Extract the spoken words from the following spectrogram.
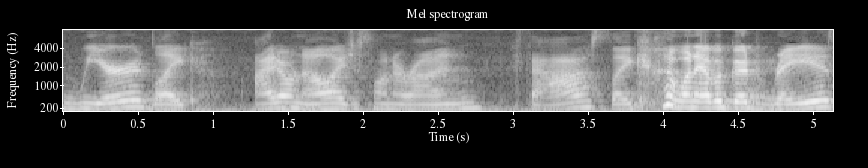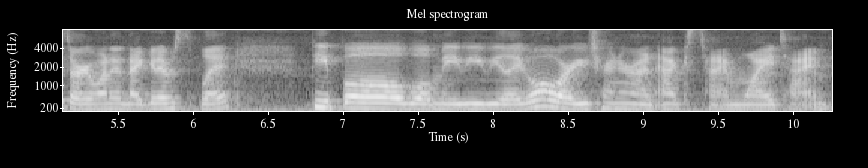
weird like i don't know i just want to run fast like i want to have a good right. race or i want a negative split people will maybe be like, "Oh, are you trying to run X time, Y time?"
